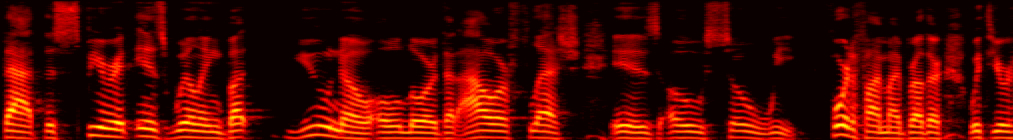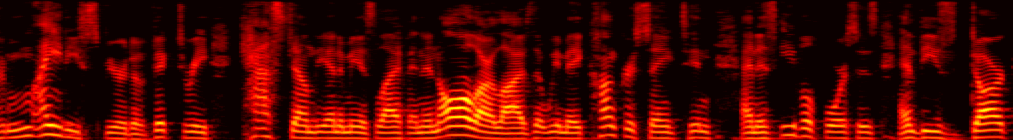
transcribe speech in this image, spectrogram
that the spirit is willing, but you know, O Lord, that our flesh is oh so weak. Fortify my brother with your mighty spirit of victory. Cast down the enemy's life and in all our lives that we may conquer Satan and his evil forces and these dark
